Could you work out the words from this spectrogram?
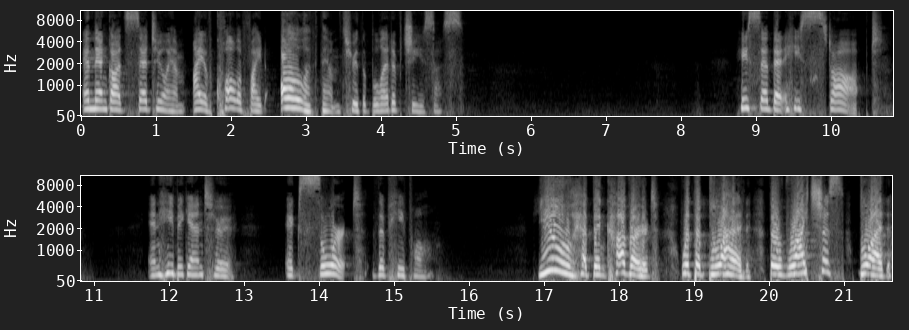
And then God said to him, I have qualified all of them through the blood of Jesus. He said that he stopped and he began to exhort the people. You have been covered with the blood, the righteous blood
